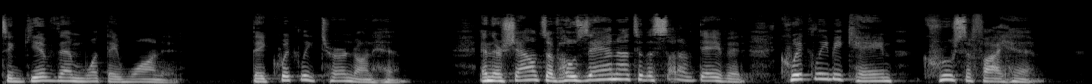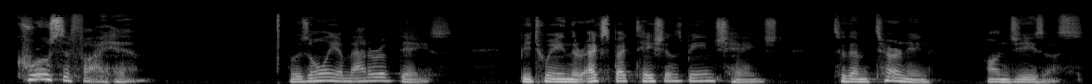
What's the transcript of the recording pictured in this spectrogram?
to give them what they wanted, they quickly turned on him. And their shouts of Hosanna to the son of David quickly became crucify him, crucify him. It was only a matter of days between their expectations being changed to them turning on Jesus.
